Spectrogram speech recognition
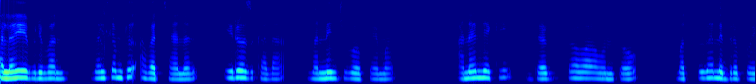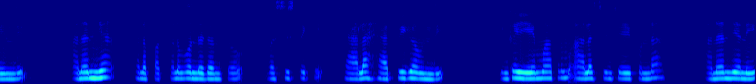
Hello everyone welcome to our channel. ఈరోజు కథ మన్నించు ఓ ప్రేమ. అనన్యకి డ్రగ్ ప్రభావంతో మత్తుగా నిద్రపోయింది. అనన్య తన పక్కన ఉండడంతో వశిష్ఠకి చాలా హ్యాపీగా ఉంది. ఇంకా ఏమాత్రం ఆలస్యం చేయకుండా అనన్యని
